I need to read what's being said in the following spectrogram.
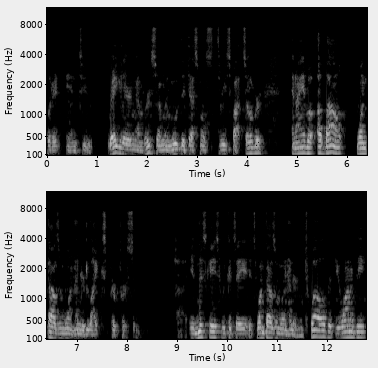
put it into regular numbers. So I'm going to move the decimals three spots over, and I have a, about 1,100 likes per person. Uh, in this case, we could say it's 1,112 if you want to be,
